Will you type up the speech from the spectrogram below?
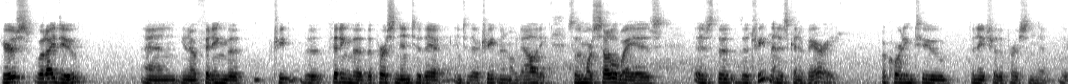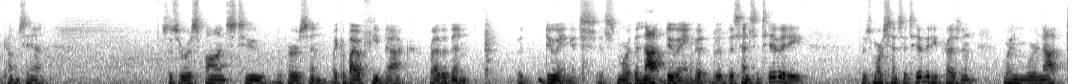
here's what I do, and you know, fitting the treat the fitting the, the person into their into their treatment modality. So the more subtle way is is the, the treatment is going to vary according to the nature of the person that, that comes in. So it's a response to the person, like a biofeedback, rather than doing. It's, it's more the not doing, the, the, the sensitivity. There's more sensitivity present when we're not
